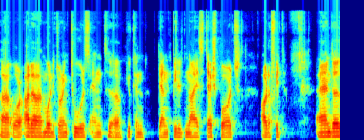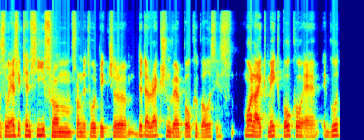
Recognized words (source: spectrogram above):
uh, or other monitoring tools, and you can then build nice dashboards out of it. And uh, so as you can see from, from that whole picture, the direction where Poco goes is more like make Poco a, a good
